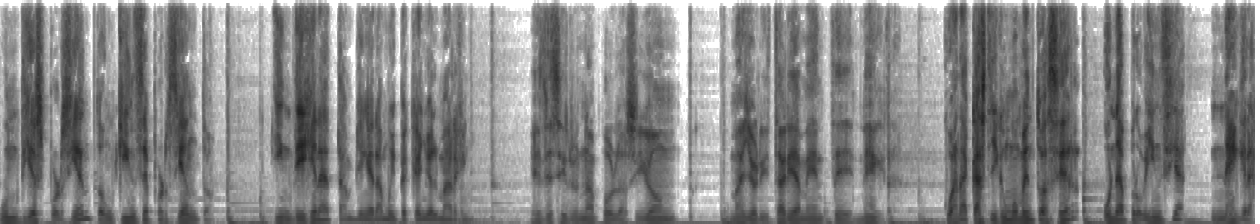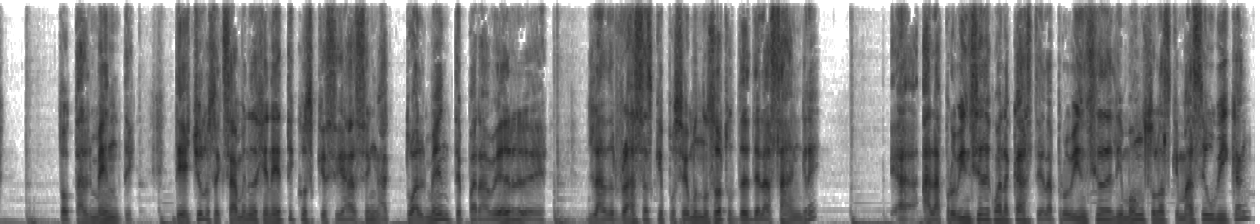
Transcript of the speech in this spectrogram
un 10%, un 15%. Indígena también era muy pequeño el margen. Es decir, una población mayoritariamente negra. Guanacaste llegó un momento a ser una provincia negra Totalmente. De hecho, los exámenes genéticos que se hacen actualmente para ver eh, las razas que poseemos nosotros desde la sangre a, la provincia de Guanacaste, a la provincia de Limón, son las que más se ubican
